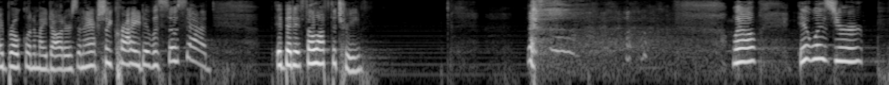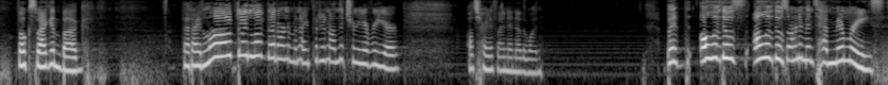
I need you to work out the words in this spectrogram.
I broke one of my daughters and I actually cried. It was so sad. it, but it fell off the tree. well, it was your Volkswagen bug that I loved. I love that ornament. I put it on the tree every year. I'll try to find another one. But all of those, all of those ornaments have memories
